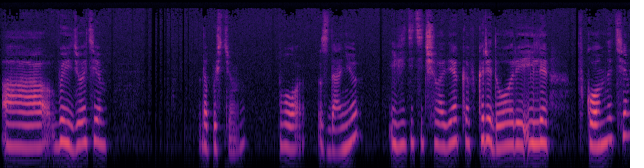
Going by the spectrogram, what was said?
а, вы идете допустим, по зданию и видите человека в коридоре или в комнате,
